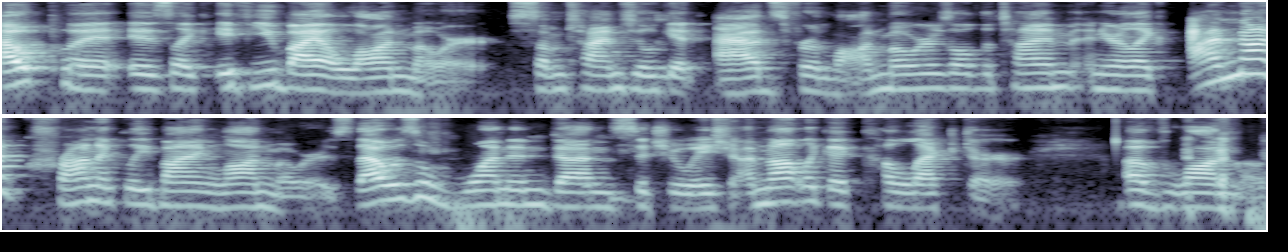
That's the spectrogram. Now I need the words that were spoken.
output is like if you buy a lawnmower sometimes you'll get ads for lawnmowers all the time and you're like i'm not chronically buying lawnmowers. That was a one and done situation. I'm not like a collector of lawnmowers.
